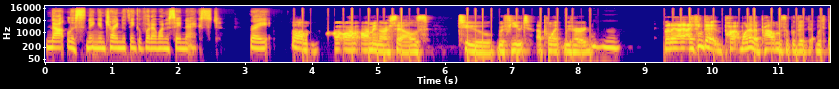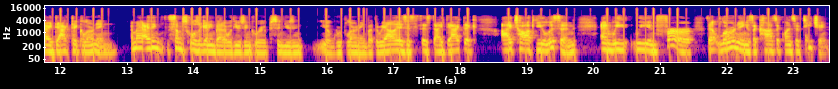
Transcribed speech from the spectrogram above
not listening and trying to think of what I want to say next. Right. Um, arming ourselves to refute a point we've heard. Mm-hmm. But I, I, think that part, one of the problems with, with didactic learning I mean, I think some schools are getting better with using groups and using you know group learning, but the reality is it's this didactic I talk, you listen, and we we infer that learning is a consequence of teaching.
